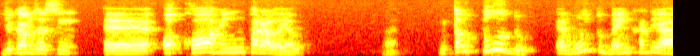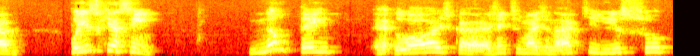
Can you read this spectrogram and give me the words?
digamos assim, é, ocorrem em paralelo. Então, tudo é muito bem encadeado. Por isso que, assim, não tem é, lógica a gente imaginar que isso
